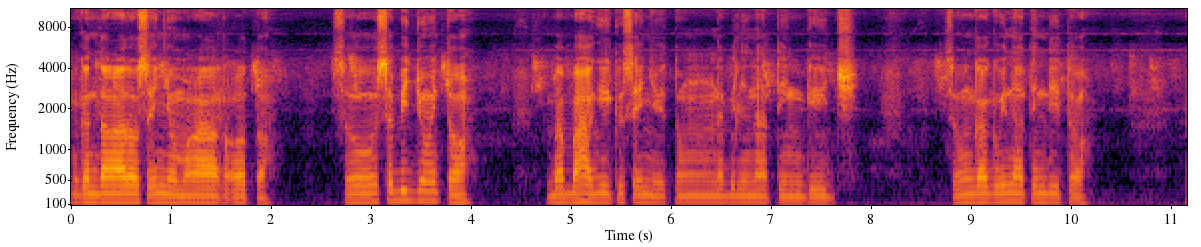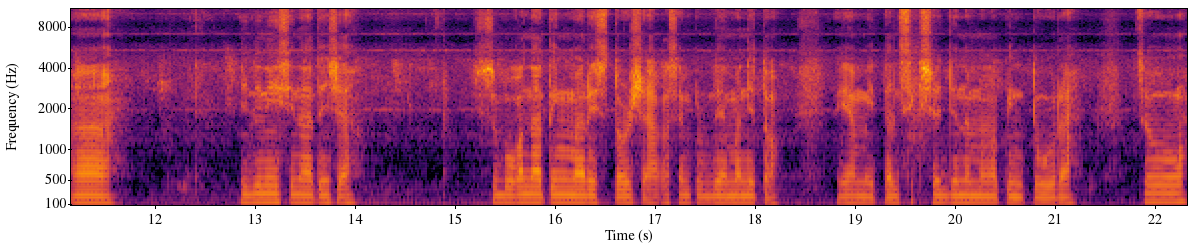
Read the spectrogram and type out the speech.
Magandang araw sa inyo mga ka-auto. So sa video ito, babahagi ko sa inyo itong nabili nating gauge. So ang gagawin natin dito, ah lilinisin natin siya. Subukan nating ma-restore siya kasi ang problema nito, ayan may talsik siya dyan ng mga pintura. So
